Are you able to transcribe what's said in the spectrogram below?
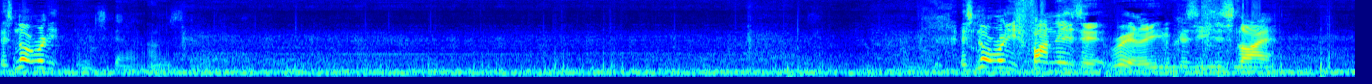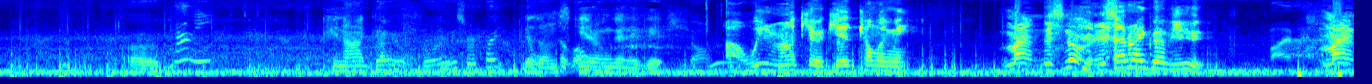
It's not really. I'm just gonna. I'm just gonna. It's not really fun, is it? Really, because he's just like. Oh. Can I go through? Because I'm scared I'm gonna get shot. Oh, we don't care, kid. Come with me. Man, it's not. It's How do I grab you? Man.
